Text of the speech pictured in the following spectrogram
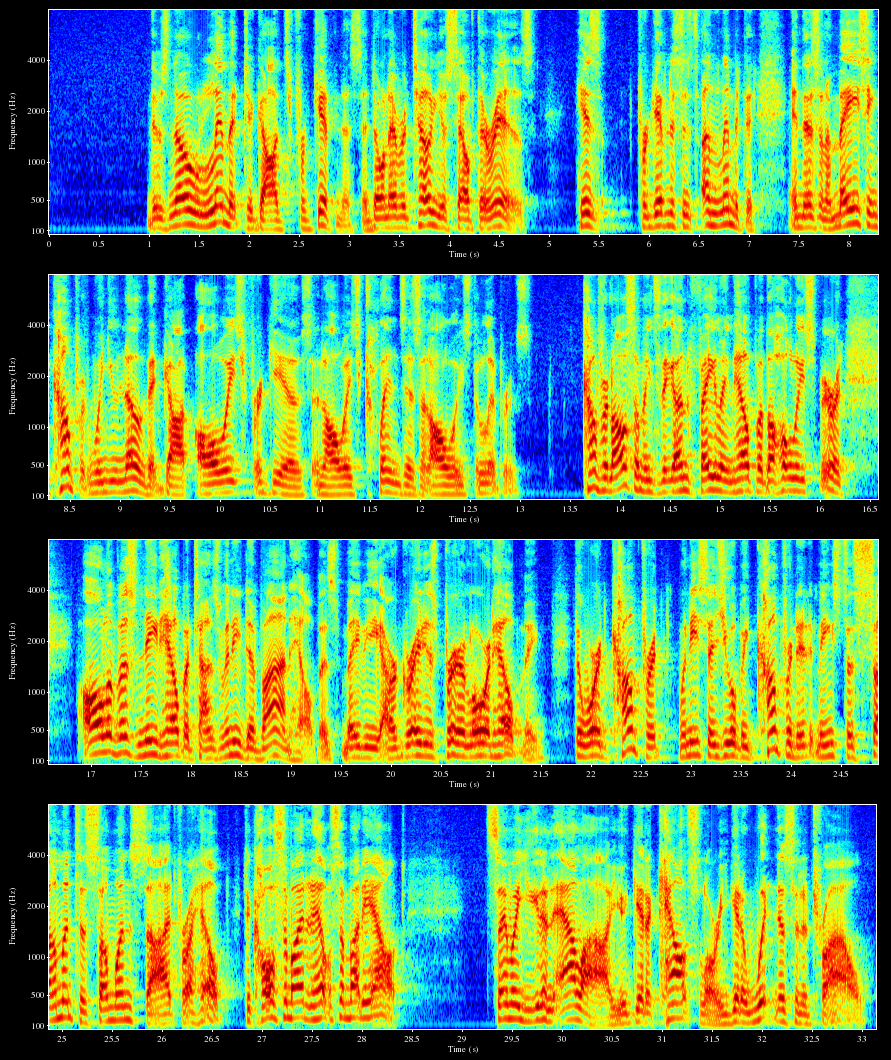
There's no limit to God's forgiveness, and don't ever tell yourself there is. His forgiveness is unlimited. And there's an amazing comfort when you know that God always forgives and always cleanses and always delivers. Comfort also means the unfailing help of the Holy Spirit. All of us need help at times. We need divine help. It's maybe our greatest prayer, Lord, help me. The word comfort, when he says you will be comforted, it means to summon to someone's side for help, to call somebody to help somebody out. Same way you get an ally, you get a counselor, you get a witness in a trial.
